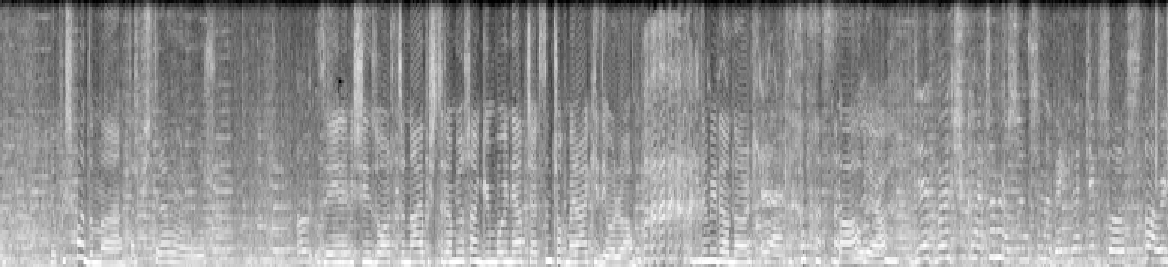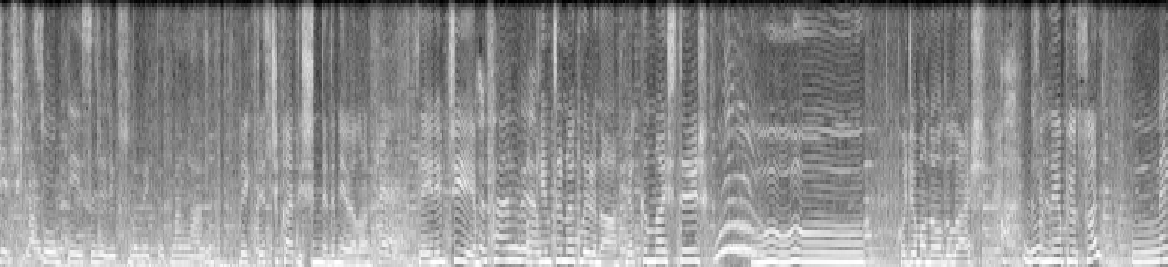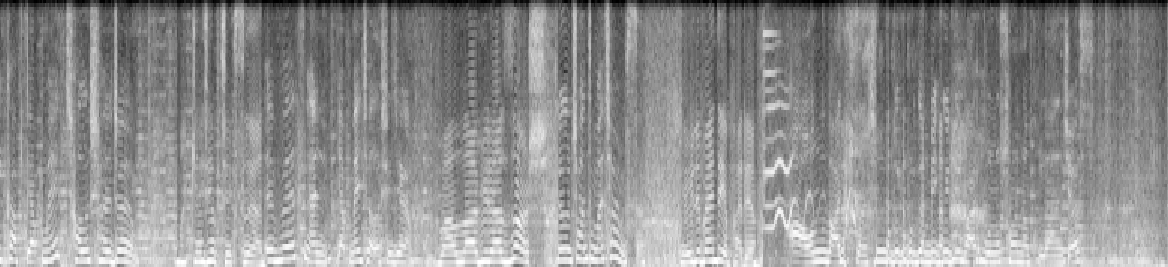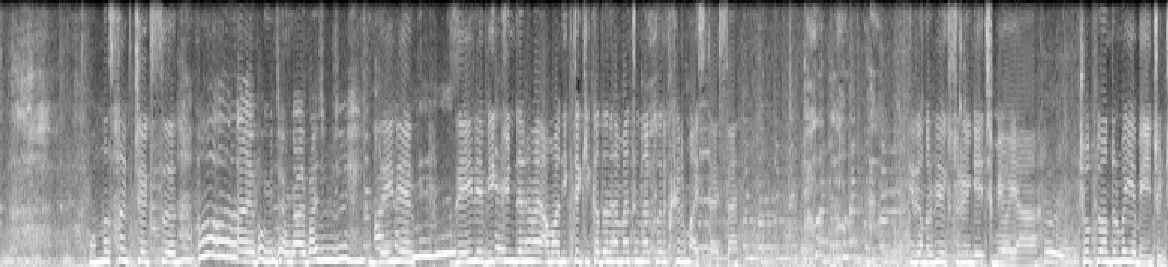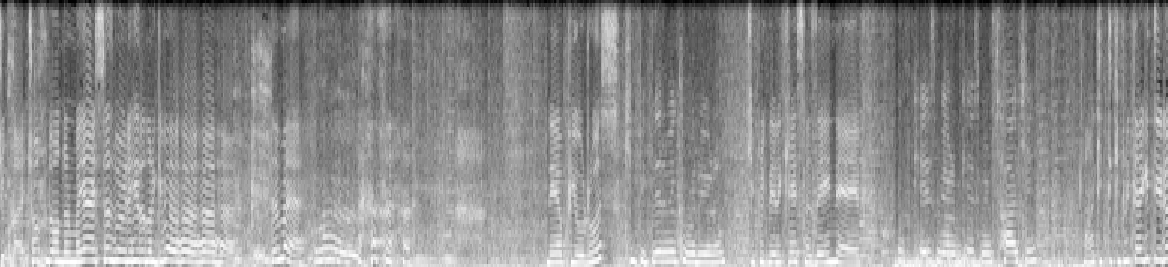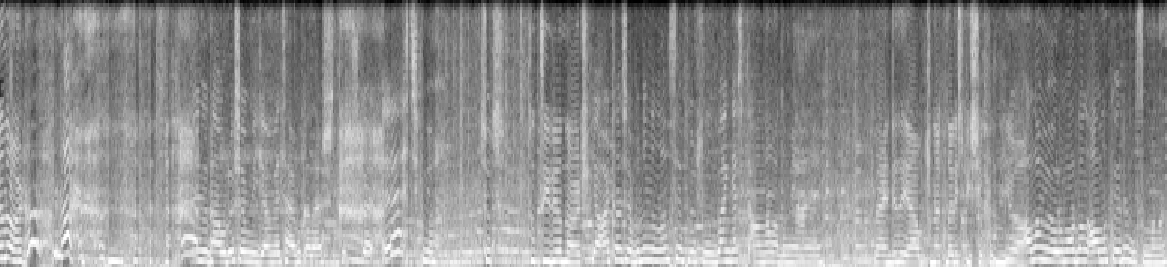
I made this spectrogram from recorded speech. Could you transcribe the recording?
Yapışmadı mı? Yapıştıramıyorum dur. Zeynep işin zor. Tırnağı yapıştıramıyorsan gün boyu ne yapacaksın çok merak ediyorum. Değil mi Ranur? Evet. Sağ ol ya. Direkt böyle çıkartamıyorsun. içinde bekletecek sonrası da öyle çıkar. Soğuk değil sıcacık suda bekletmem lazım. Beklet çıkart işin ne değil mi Ranur? He. Zeynepciğim. Efendim. Bakayım tırnaklarına. Yakınlaştır. Uuu. Kocaman oldular. Değil Şimdi mi? ne yapıyorsun? Make-up yapmaya çalışacağım. Makyaj yapacaksın. Evet yani yapmaya çalışacağım. Vallahi biraz zor. Canım çantamı açar mısın? Öyle ben de yaparım. Aa onu da açsın. Şimdi dur burada bir goodie var. Bunu sonra kullanacağız. Onu nasıl takacaksın? Aa, yapamayacağım galiba hiçbir şey. Zeynep, Zeynep ilk günden hemen aman ilk dakikadan hemen tırnakları kırma istersen. Hiranur bir öksürüğün geçmiyor ya. Çok dondurma yemeyin çocuklar. Çok dondurma yerseniz böyle Hiranur gibi hö hö hö. Değil mi? ne yapıyoruz? Kirpiklerimi kıvırıyorum. Kipriklerini kesme Zeynep. Kesmiyorum kesmiyorum sakin. Aa gitti kiprikler gitti Hiranur. Neyse daha uğraşamayacağım yeter bu kadar. Çıkar. Eh çıkmıyor. Tut. Tut Hiranur. Ya arkadaşlar bununla nasıl yapıyorsunuz? Ben gerçekten anlamadım yani. Bence de ya bu tırnaklar hiçbir iş yapılmıyor. Alamıyorum. Oradan allık verir misin bana?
